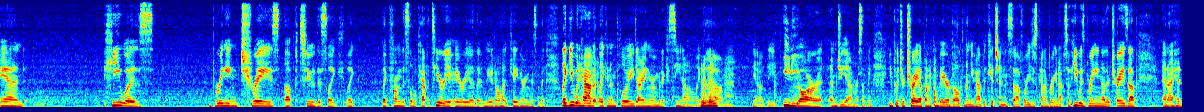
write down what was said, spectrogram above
and he was bringing trays up to this like like like from this little cafeteria area that we had all had catering or something like you would have at like an employee dining room at a casino like the, Mhm. um, you know the EDR at MGM or something you put your tray up on a conveyor belt and then you have the kitchen and stuff where you just kind of bring it up so he was bringing other trays up and I had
